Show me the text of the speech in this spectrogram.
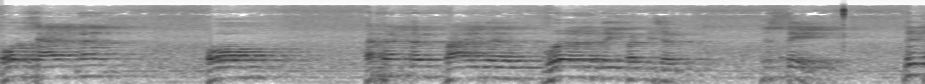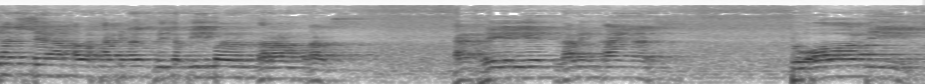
or sadness or affected by the worldly condition. Instead, let us share our happiness with the people around us and radiate loving kindness to all beings.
